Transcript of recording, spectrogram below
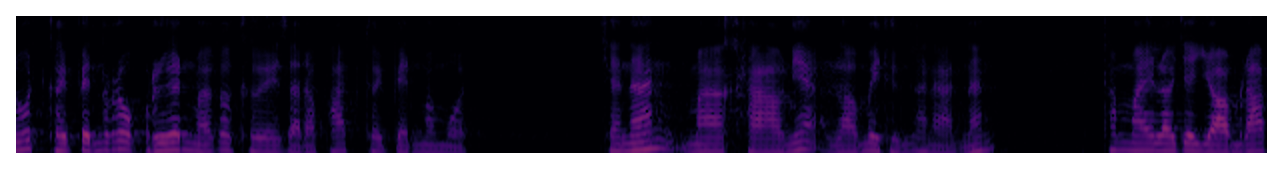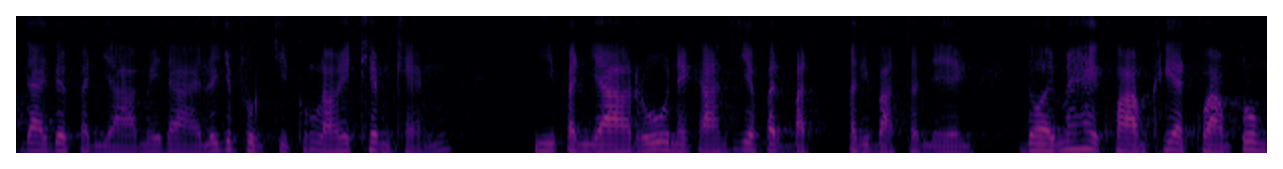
นุษย์เคยเป็นโรคเรื้อนมาก็เคยสารพัดเคยเป็นมาหมด ฉะนั้นมาคราวเนี้ยเราไม่ถึงขนาดนั้นทำไมเราจะยอมรับได้ด้วยปัญญาไม่ได้เราจะฝึกจิตของเราให้เข้มแข็ง มีปัญญารู้ในการที่จะปฏิบัติปฏิบัติตนเอง โดยไม่ให้ความเครียดความกลุ้ม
